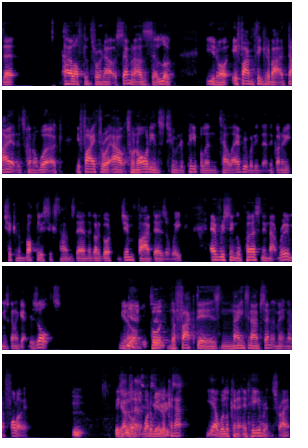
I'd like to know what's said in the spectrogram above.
that I'll often throw it out as seminars and say, look, you know, if I'm thinking about a diet that's going to work, if I throw it out to an audience of 200 people and tell everybody that they're going to eat chicken and broccoli six times a day and they're going to go to the gym five days a week, every single person in that room is going to get results. You know, yeah, but the fact is, 99% of them ain't going to follow it. Mm. So what are we looking at? Yeah, we're looking at adherence, right?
